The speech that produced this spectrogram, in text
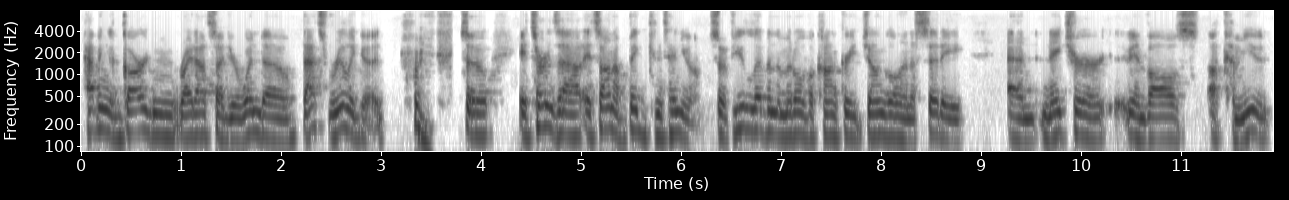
Having a garden right outside your window, that's really good. so it turns out it's on a big continuum. So if you live in the middle of a concrete jungle in a city and nature involves a commute,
